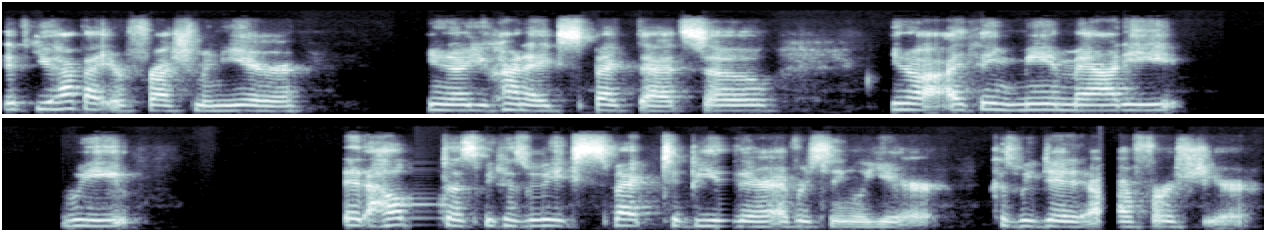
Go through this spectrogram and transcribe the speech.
if you have that your freshman year, you know, you kind of expect that. So, you know, I think me and Maddie, we, it helped us because we expect to be there every single year because we did it our first year.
